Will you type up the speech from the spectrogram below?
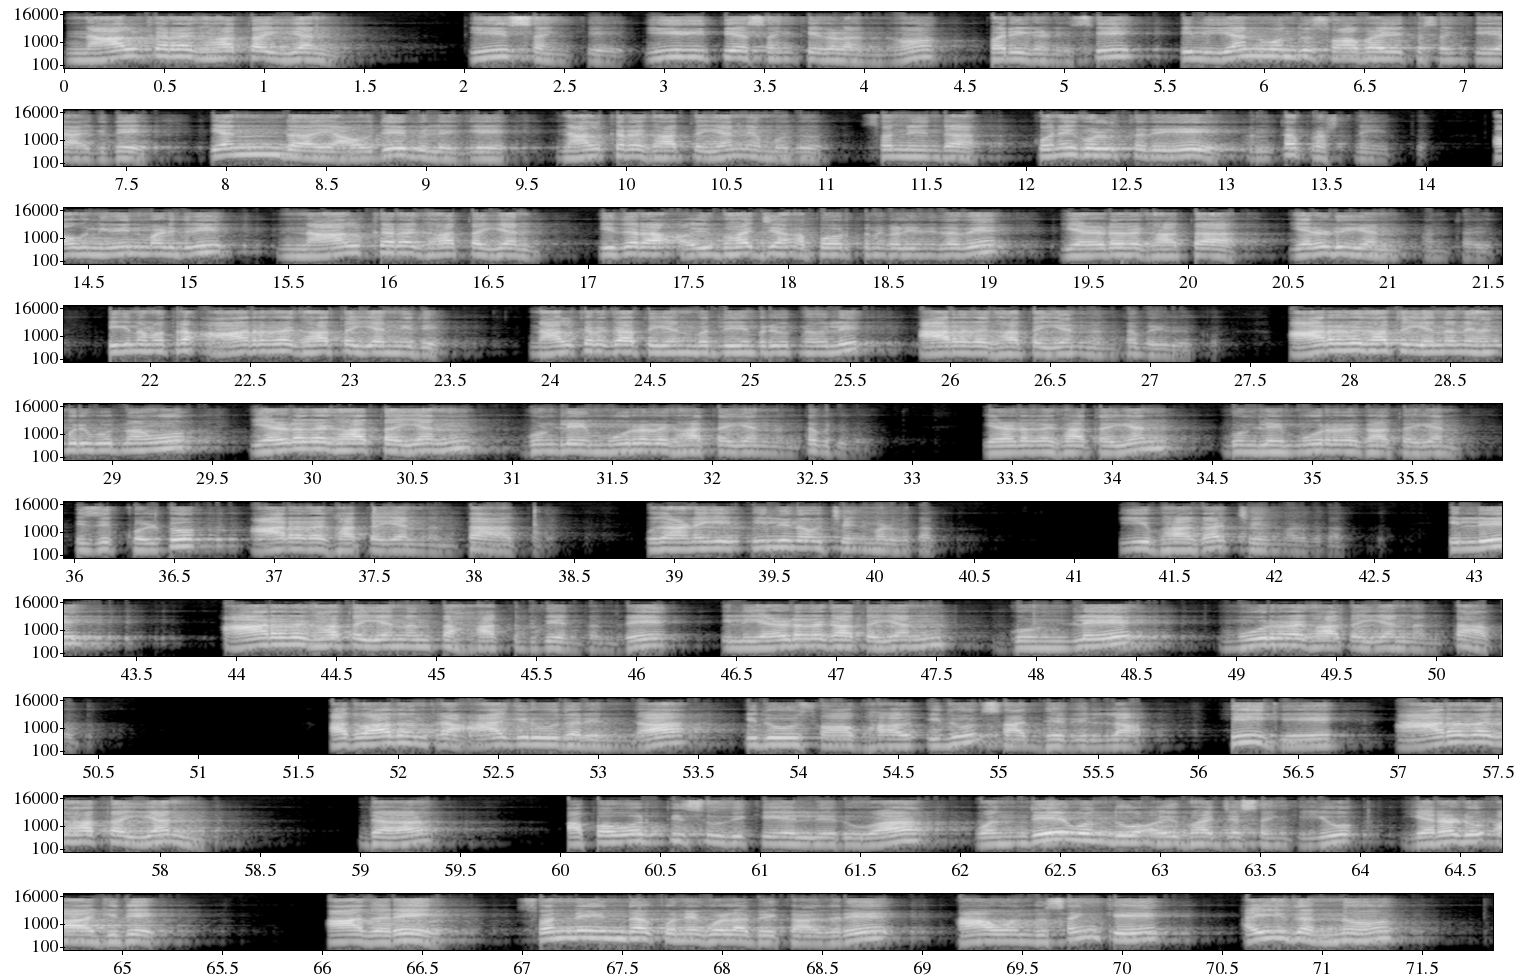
ನಾಲ್ಕರ ಘಾತ ಎನ್ ಈ ಸಂಖ್ಯೆ, ಈ ರೀತಿಯ ಸಂಖ್ಯೆಗಳನ್ನು ಪರಿಗಣಿಸಿ ಇಲ್ಲಿ ಎನ್ ಒಂದು ಸ್ವಾಭಾವಿಕ ಸಂಖ್ಯೆಯಾಗಿದೆ. ಎನ್ದ ಯಾವುದೇ ಬೆಲೆಗೆ ನಾಲ್ಕರ ಘಾತ ಎನ್ ಎಂಬುದು ಸೊನ್ನೆಯಿಂದ ಕೊನೆಗೊಳ್ಳುತ್ತದೆಯೇ ಅಂತ ಪ್ರಶ್ನೆ ಇತ್ತು. ಅವಾಗ ನೀವೇನ್ ಮಾಡಿದ್ರಿ? ನಾಲ್ಕರ ಘಾತ ಎನ್ ಇದರ ಅವಿಭಾಜ್ಯ ಅಪವರ್ತನಗಳೇನಿದಾವೆ ಎರಡರ ಘಾತ ಎರಡು ಎನ್ ಅಂತೇಳಿ ಈಗ ನಮ್ಮ ಹತ್ರ ಆರರ ಘಾತ ಎನ್ ಇದೆ ನಾಲ್ಕರ ಘಾತ ಎನ್ ಬದಲಿ ಏನ್ ಬರೀಬೇಕು ಇಲ್ಲಿ ಆರರ ಘಾತ ಎನ್ ಅಂತ ಬರೀಬೇಕು ಆರರ ಘಾತ ಎನ್ ಅನ್ನ ಹೆಂಗೆ ಬರಿಬೋದು ನಾವು ಎರಡರ ಘಾತ ಎನ್ ಗುಂಡ್ಲೆ ಮೂರರ ಘಾತ ಎನ್ ಅಂತ ಬರಿಬೋದು ಎರಡರ ಘಾತ ಎನ್ ಗುಂಡ್ಲೆ ಮೂರರ ಘಾತ ಎನ್ ಇಸ್ ಈಕ್ವಲ್ ಟು ಆರರ ಘಾತ ಎನ್ ಅಂತ ಆಗ್ತದೆ ಉದಾಹರಣೆಗೆ ಇಲ್ಲಿ ನಾವು ಚೇಂಜ್ ಮಾಡ್ಬೇಕಾಗ್ತದೆ ಈ ಭಾಗ ಚೇಂಜ್ ಮಾಡ್ಬೇಕಾಗ್ತದೆ ಇಲ್ಲಿ ಆರರ ಘಾತ ಎನ್ ಅಂತ ಹಾಕಿದ್ವಿ ಅಂತಂದ್ರೆ ಇಲ್ಲಿ ಎರಡರ ಘಾತ ಎನ್, ಗುಂಡ್ಲೆ ಮೂರರ ಘಾತ ಎನ್ ಅಂತ ಹಾಕೋದು. ಅದು ಆದ ನಂತರ ಆಗಿರುವುದರಿಂದ ಇದು ಸ್ವಭಾವ, ಇದು ಸಾಧ್ಯವಿಲ್ಲ. ಹೀಗೆ ಆರರ ಘಾತ ಎನ್ ದ ಅಪವರ್ತಿಸುವಿಕೆಯಲ್ಲಿರುವ ಒಂದೇ ಒಂದು ಅವಿಭಾಜ್ಯ ಸಂಖ್ಯೆಯು ಎರಡು ಆಗಿದೆ. ಆದರೆ ಸೊನ್ನೆಯಿಂದ ಕೊನೆಗೊಳ್ಳಬೇಕಾದರೆ ಆ ಒಂದು ಸಂಖ್ಯೆ ಐದನ್ನು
